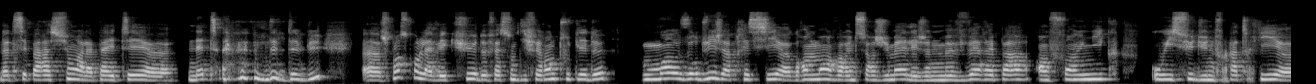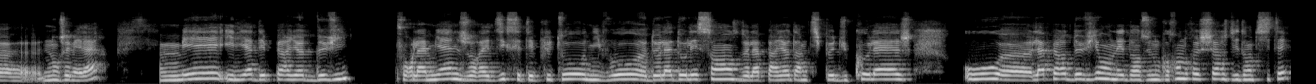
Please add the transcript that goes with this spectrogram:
notre séparation, elle n'a pas été nette dès le début. je pense qu'on l'a vécu de façon différente toutes les deux. Moi aujourd'hui, j'apprécie grandement avoir une sœur jumelle et je ne me verrais pas enfant unique ou issu d'une fratrie non gémellaire. Mais il y a des périodes de vie pour la mienne, j'aurais dit que c'était plutôt au niveau de l'adolescence, de la période un petit peu du collège, où euh, la période de vie, on est dans une grande recherche d'identité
